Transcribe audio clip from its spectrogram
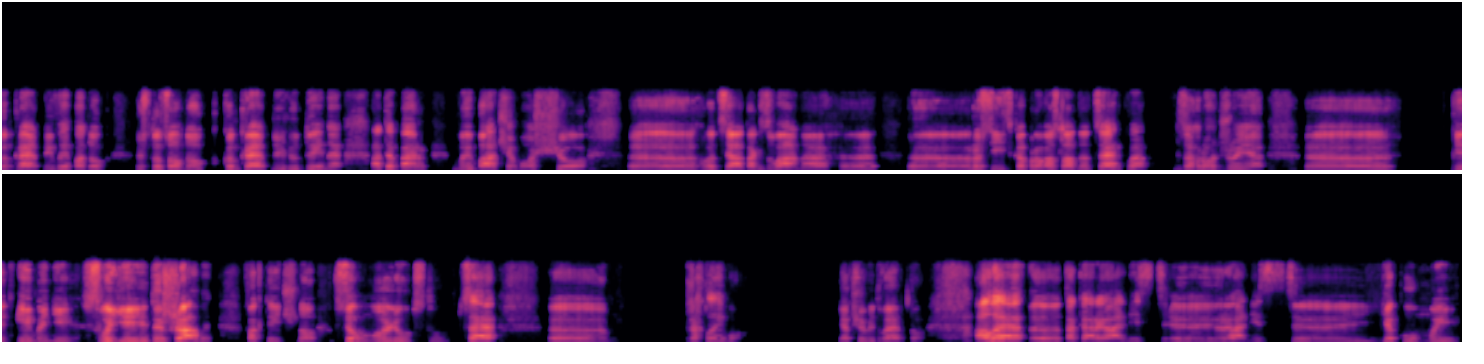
конкретний випадок стосовно конкретної людини. А тепер ми бачимо, що е, оця так звана е, е, російська православна церква загроджує е, від імені своєї держави, фактично, всьому людству. Це е, жахливо, якщо відверто. Але е, така реальність, е, реальність, е, яку ми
